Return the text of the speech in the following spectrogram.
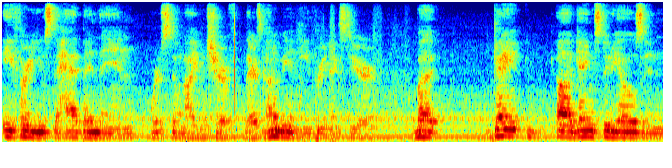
E3 used to happen then we're still not even sure if there's gonna be an E3 next year, but game uh, game studios and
